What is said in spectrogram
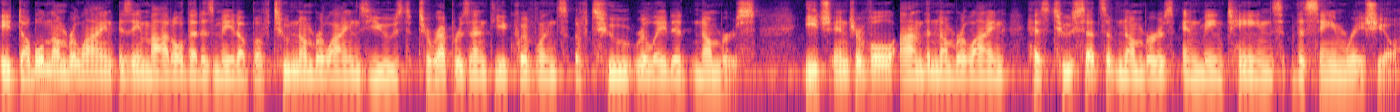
A double number line is a model that is made up of two number lines used to represent the equivalence of two related numbers. Each interval on the number line has two sets of numbers and maintains the same ratio.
